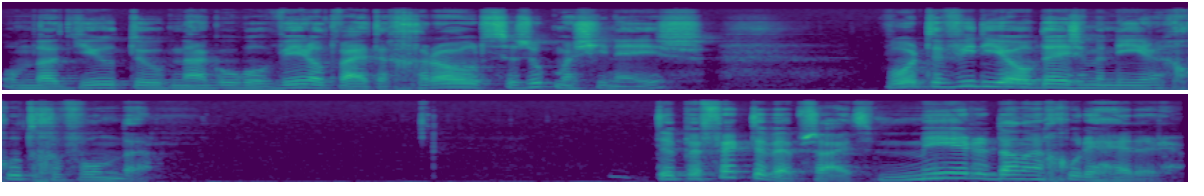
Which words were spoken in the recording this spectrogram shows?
Omdat YouTube naar Google wereldwijd de grootste zoekmachine is, wordt de video op deze manier goed gevonden. De perfecte website, meer dan een goede header.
